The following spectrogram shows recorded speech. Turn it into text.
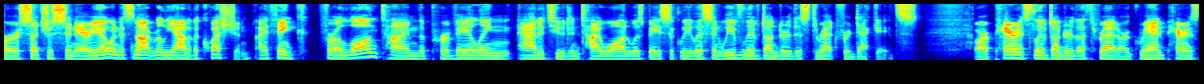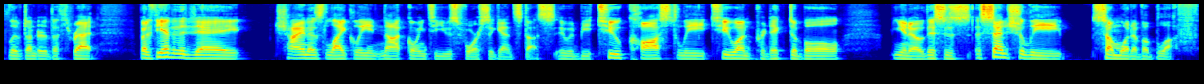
for such a scenario, and it's not really out of the question. I think for a long time, the prevailing attitude in Taiwan was basically listen, we've lived under this threat for decades. Our parents lived under the threat, our grandparents lived under the threat. But at the end of the day, China's likely not going to use force against us. It would be too costly, too unpredictable. You know, this is essentially somewhat of a bluff.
